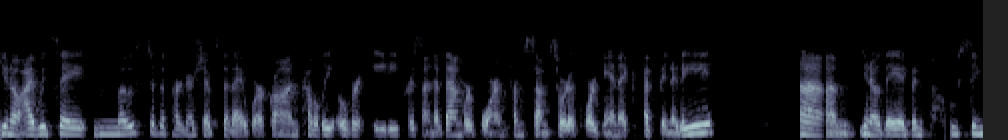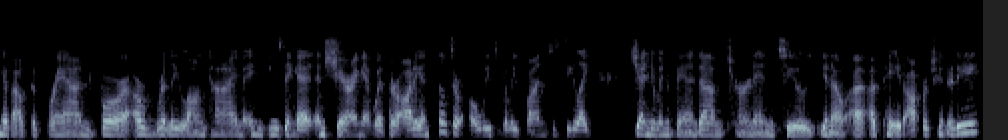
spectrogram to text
you know, I would say most of the partnerships that I work on, probably over 80% of them were born from some sort of organic affinity. Um, you know, they had been posting about the brand for a really long time and using it and sharing it with their audience. Those are always really fun to see like genuine fandom turn into, you know, a, a paid opportunity,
